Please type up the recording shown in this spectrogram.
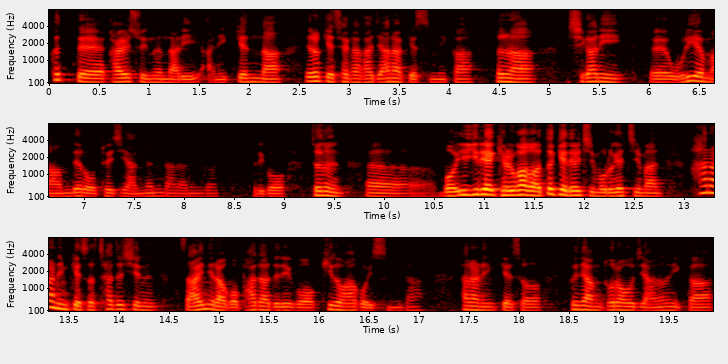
그때 갈 수 있는 날이 아니겠나 이렇게 생각하지 않았겠습니까? 그러나 시간이 에, 우리의 마음대로 되지 않는다라는 것 그리고 저는 어, 뭐이 길의 결과가 어떻게 될지 모르겠지만 하나님께서 찾으시는 사인이라고 받아들이고 기도하고 있습니다. 하나님께서 그냥 돌아오지 않으니까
